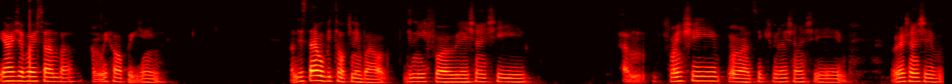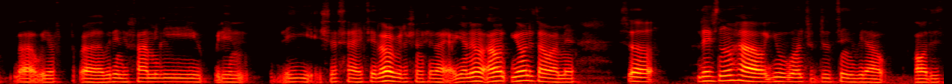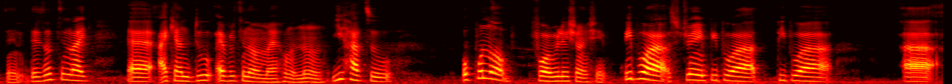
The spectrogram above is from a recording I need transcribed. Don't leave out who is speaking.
Speaker 1: It's your boy Samba, and we hope again. And this time we'll be talking about the need for a relationship, um, friendship, romantic relationship, relationship uh, with uh, within the family, within the society, a lot of relationships. Like you know, I don't, you understand what I mean. So there's no how you want to do things without all these things. There's nothing like uh, I can do everything on my own. No, you have to open up for relationship. People are strange. People are people are uh,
